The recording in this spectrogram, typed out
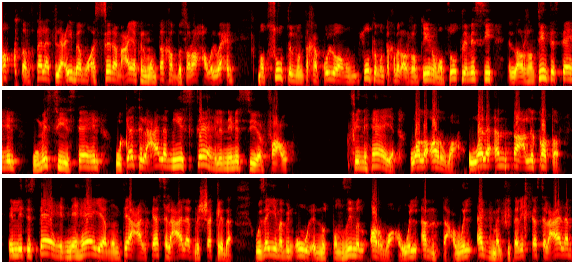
أكتر ثلاث لعيبة مؤثرة معايا في المنتخب بصراحة والواحد مبسوط للمنتخب كله ومبسوط لمنتخب الأرجنتين ومبسوط لميسي. الأرجنتين تستاهل وميسي يستاهل وكاس العالم يستاهل إن ميسي يرفعه. في نهاية ولا أروع ولا أمتع لقطر اللي تستاهل نهاية ممتعة لكاس العالم بالشكل ده. وزي ما بنقول إنه التنظيم الأروع والأمتع والأجمل في تاريخ كاس العالم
